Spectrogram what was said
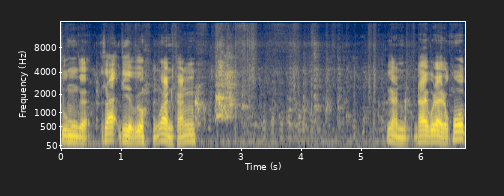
ซุ่มกะสะเทียบอยู่ว่านขังเงื่อนทายบ่ได้ดอกฮก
